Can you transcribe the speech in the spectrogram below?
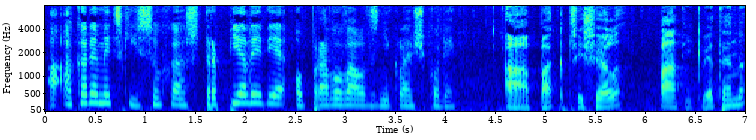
a akademický sochař trpělivě opravoval vzniklé škody. A pak přišel 5. květen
